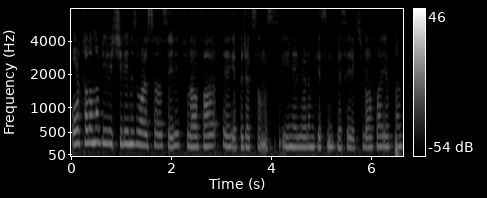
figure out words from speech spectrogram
ortalama bir işçiliğiniz varsa seyrek zürafa e, yapacaksanız iğneliyorum kesinlikle seyrek zürafa yapın.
